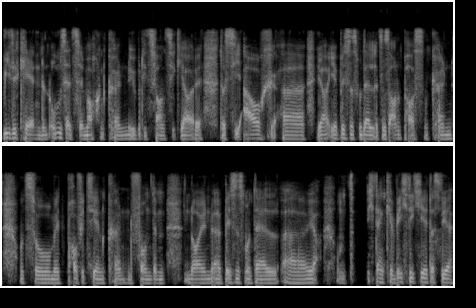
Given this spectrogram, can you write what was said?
wiederkehrenden Umsätze machen können über die 20 Jahre, dass sie auch äh, ja, ihr Businessmodell etwas anpassen können und somit profitieren können von dem neuen äh, Businessmodell. Äh, ja. Und ich denke, wichtig hier, dass wir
